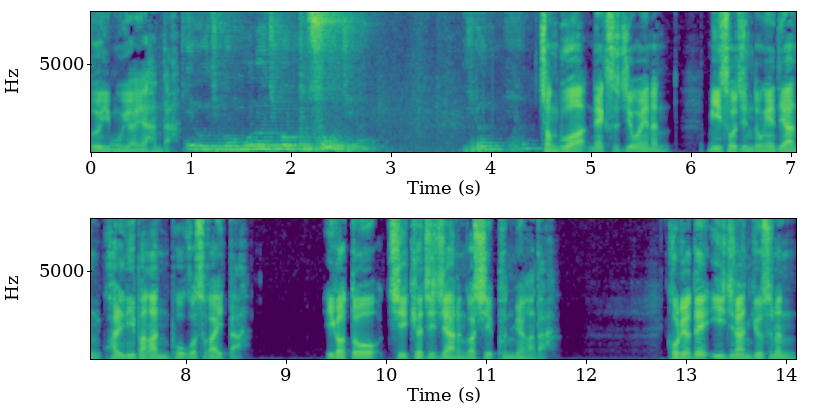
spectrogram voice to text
의무여야 한다. 정부와 넥스지오에는 미소진동에 대한 관리 방안 보고서가 있다. 이것도 지켜지지 않은 것이 분명하다. 고려대 이진환 교수는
